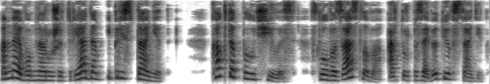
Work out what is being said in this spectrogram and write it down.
Она его обнаружит рядом и пристанет. Как так получилось? Слово за слово Артур позовет ее в садик.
